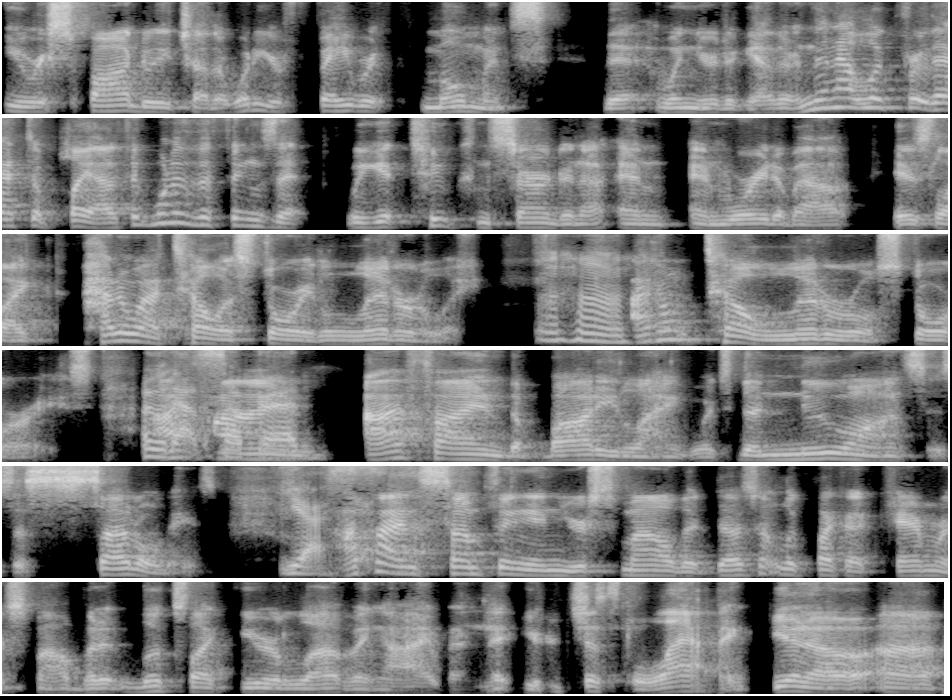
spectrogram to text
you respond to each other what are your favorite moments that when you're together and then i look for that to play out i think one of the things that we get too concerned and and, and worried about is like how do i tell a story literally Mm-hmm. I don't tell literal stories. Oh, that's find, so good. I find the body language, the nuances, the subtleties. Yes. I find something in your smile that doesn't look like a camera smile, but it looks like you're loving Ivan, that you're just laughing, you know. Uh,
